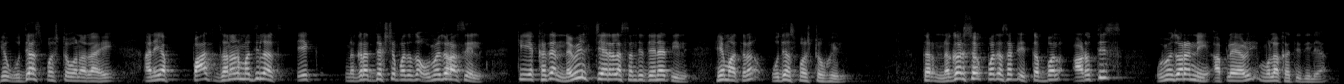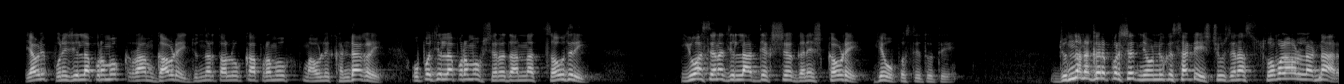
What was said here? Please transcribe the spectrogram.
हे उद्या स्पष्ट होणार आहे. आणि या पाच जणांमधीलच एक नगराध्यक्ष पदाचा उमेदवार असेल की एखाद्या नवीन चेहऱ्याला संधी देण्यात येईल हे मात्र उद्या स्पष्ट होईल. तर नगरसेवक पदासाठी तब्बल अडतीस उमेदवारांनी आपल्या यावेळी मुलाखती दिल्या. यावेळी पुणे जिल्हा प्रमुख राम गावडे जुन्नर तालुका प्रमुख माऊली खंडागळे उपजिल्हा प्रमुख शरद चौधरी युवासेना जिल्हा अध्यक्ष गणेश कवडे हे उपस्थित होते. जुन्नर नगर परिषद निवडणुकीसाठी शिवसेना स्वबळावर लढणार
